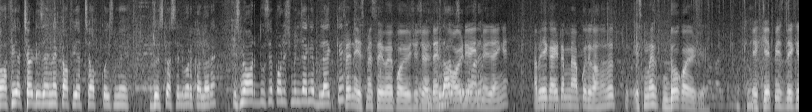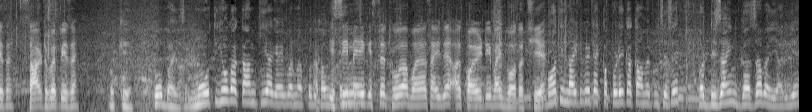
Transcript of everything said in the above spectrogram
काफ़ी अच्छा डिज़ाइन है काफ़ी अच्छा आपको इसमें जो इसका सिल्वर कलर है इसमें और दूसरे पॉलिश मिल जाएँगे ब्लैक के? नहीं इसमें सेवर पॉलिश ही चाहिए। इसमें और डिज़ाइन मिल जाएँगे। अब एक आइटम मैं आपको दिखाता हूँ सर इसमें दो क्वालिटी है। एक ये पीस देखिए सर साठ रुपये पीस है। ओके। ओ भाई साहब मोतियों का काम किया गया एक बार मैं आपको दिखाऊँ इसी में एक इससे थोड़ा बड़ा साइज़ है और क्वालिटी वाइज बहुत अच्छी है। बहुत ही लाइट वेट है कपड़े का काम है पीछे से और डिज़ाइन गजब है यार ये।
